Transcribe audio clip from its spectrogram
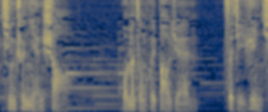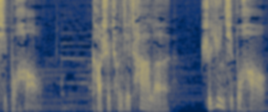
青春年少，我们总会抱怨自己运气不好，考试成绩差了是运气不好，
